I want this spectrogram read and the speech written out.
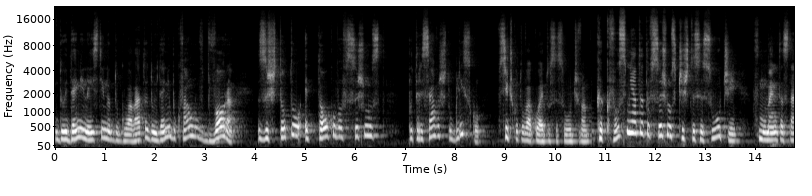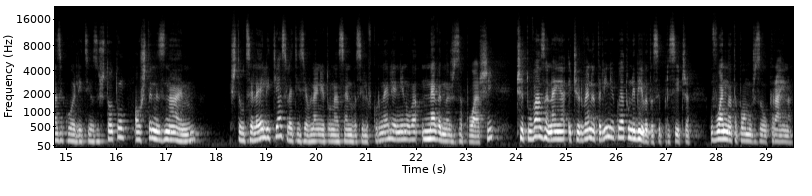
Дойде ни наистина до главата, дойде ни буквално в двора – защото е толкова всъщност потрясаващо близко всичко това, което се случва. Какво смятате всъщност, че ще се случи в момента с тази коалиция? Защото още не знаем ще оцелее ли тя след изявлението на Асен Василев Корнелия Нинова неведнъж заплаши, че това за нея е червената линия, която не бива да се пресича. Военната помощ за Украина.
